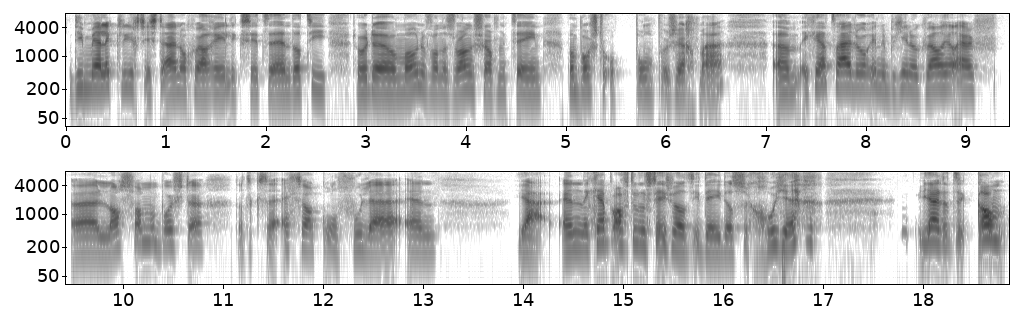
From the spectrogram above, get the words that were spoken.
die melkkliertjes daar nog wel redelijk zitten. En dat die door de hormonen van de zwangerschap meteen mijn borsten oppompen, zeg maar. Um, ik had daardoor in het begin ook wel heel erg uh, last van mijn borsten. Dat ik ze echt wel kon voelen. En ja, en ik heb af en toe nog steeds wel het idee dat ze groeien. ja, dat kan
